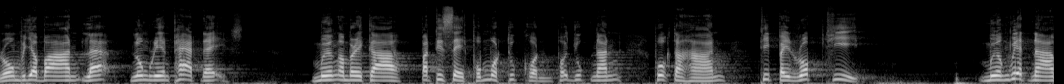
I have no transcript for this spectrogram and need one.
โรงพยาบาลและโรงเรียนแพทย์ใน เมืองอเมริกาปฏิเสธผมหมดทุกคน เพราะยุคนั้นพวกทหารที่ไปรบที่เมืองเวียดนาม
